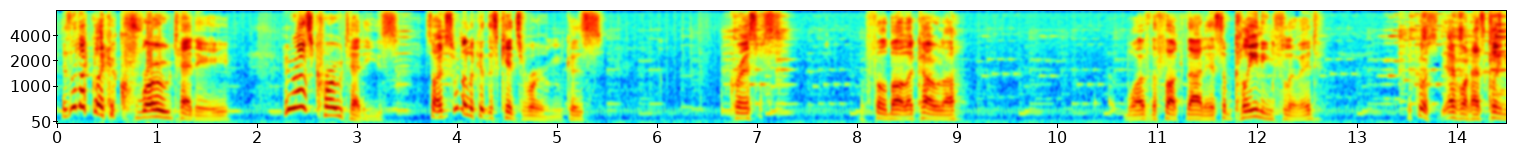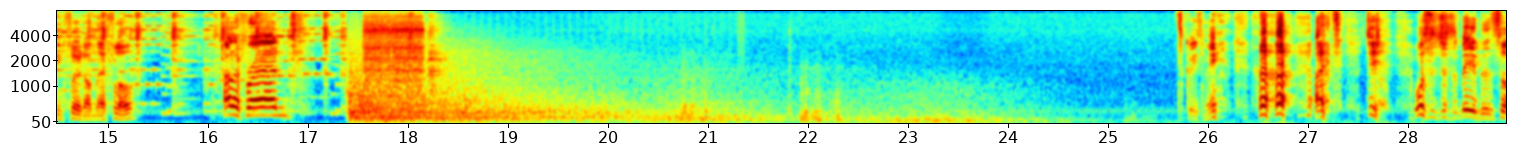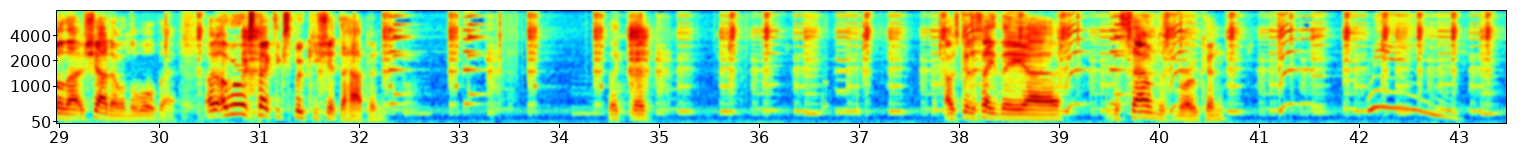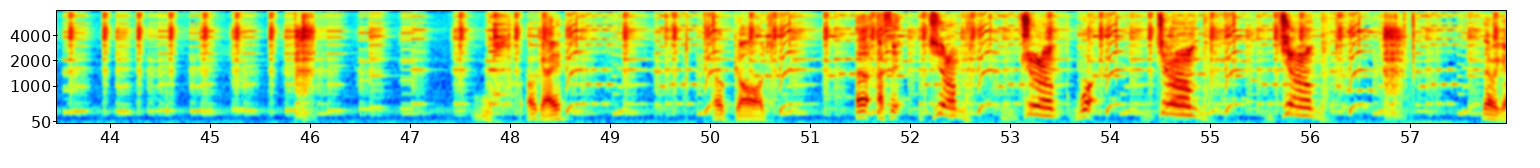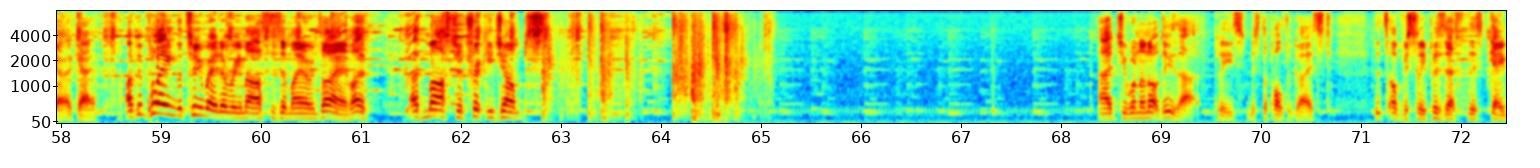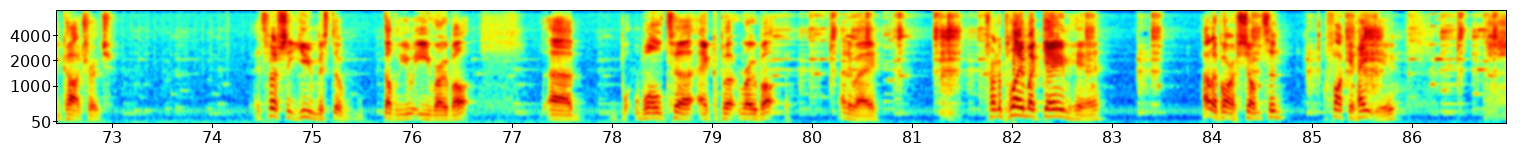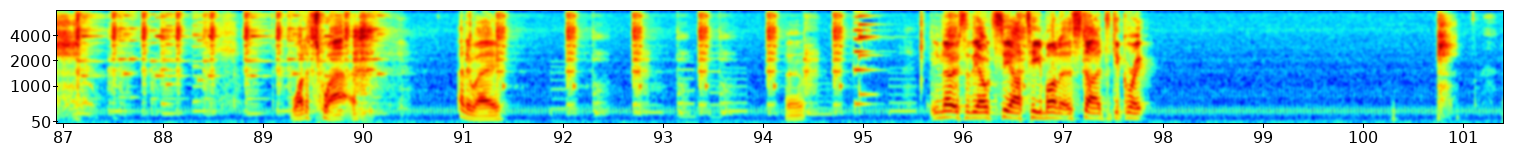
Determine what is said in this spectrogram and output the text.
is that... Look like a crow teddy? Who has crow teddies? So I just want to look at this kid's room, because... Crisps. Full bottle of cola. Whatever the fuck that is. Some cleaning fluid. Of course, everyone has cleaning fluid on their floor. Hello, friend! Squeeze me. I, wasn't just me that saw that shadow on the wall there. I, I were expecting spooky shit to happen. Like the... I was going to say the, uh, the sound is broken. Okay. Oh god. Uh, that's it. Jump! Jump! What? Jump! Jump! There we go, okay. I've been playing the Tomb Raider remasters in my own time. I've, I've mastered tricky jumps. Uh, do you want to not do that, please, Mr. Poltergeist? That's obviously possessed this game cartridge. Especially you, Mr. W.E. Robot. Uh, Walter Egbert Robot. Anyway. Trying to play my game here. Hello, Boris Johnson. I fucking hate you. what a twat. Anyway. Uh, you notice that the old CRT monitor started to degrade...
